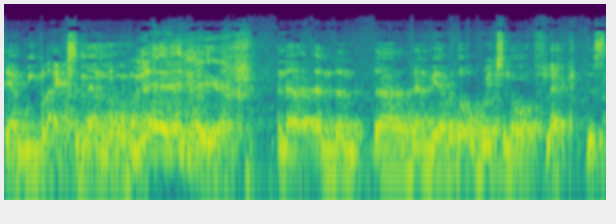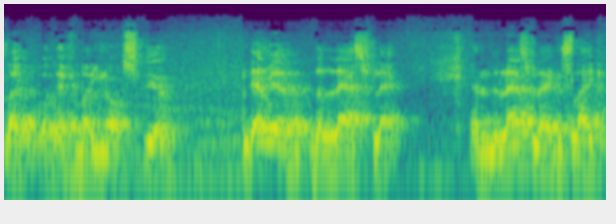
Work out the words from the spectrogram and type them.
then we blacks, and then we, Yeah, yeah. and, uh, and then uh, then we have the original flag. This like what everybody knows. Yeah. Then we have the last flag, and the last flag is like,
